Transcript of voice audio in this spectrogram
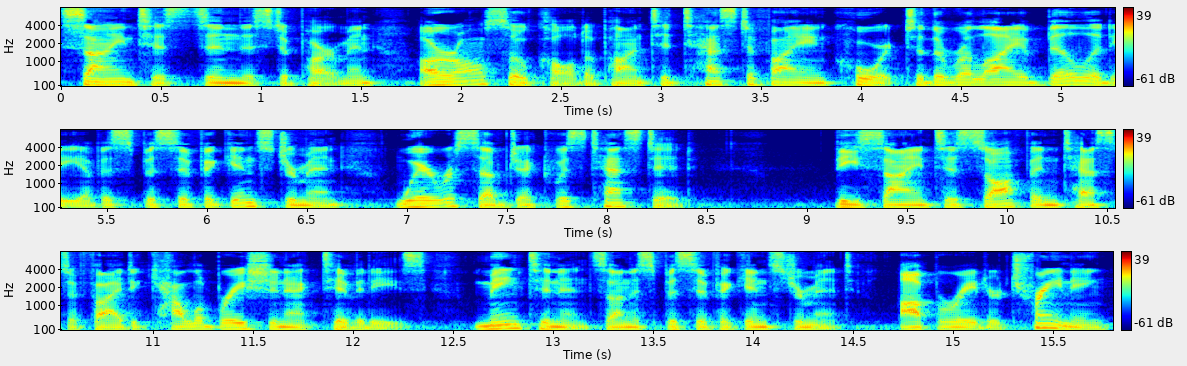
Scientists in this department are also called upon to testify in court to the reliability of a specific instrument where a subject was tested. These scientists often testify to calibration activities, maintenance on a specific instrument, operator training,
